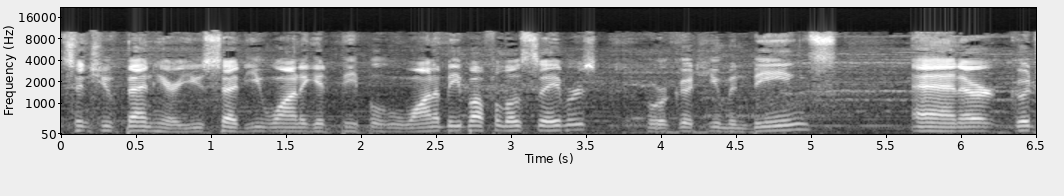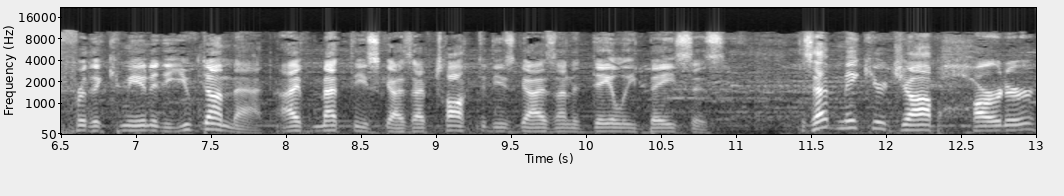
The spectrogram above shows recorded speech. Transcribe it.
since you've been here, you said you want to get people who want to be Buffalo Sabres, who are good human beings, and are good for the community. You've done that. I've met these guys. I've talked to these guys on a daily basis. Does that make your job harder?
